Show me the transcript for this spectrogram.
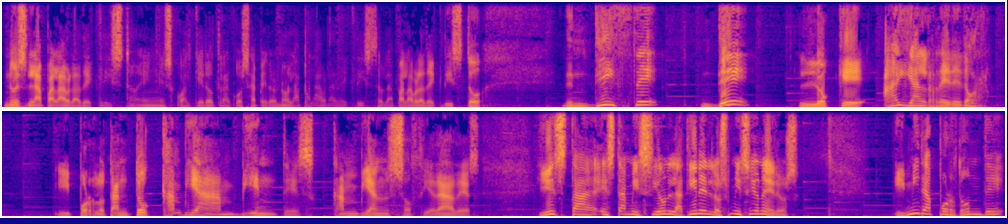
no es la palabra de Cristo. ¿eh? Es cualquier otra cosa, pero no la palabra de Cristo. La palabra de Cristo dice de lo que hay alrededor y por lo tanto cambia ambientes, cambian sociedades. Y esta, esta misión la tienen los misioneros. Y mira por dónde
